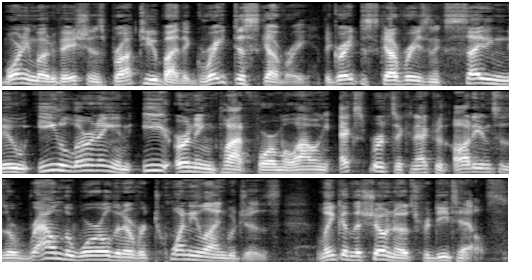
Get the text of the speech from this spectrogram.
Morning Motivation is brought to you by The Great Discovery. The Great Discovery is an exciting new e-learning and e-earning platform allowing experts to connect with audiences around the world in over 20 languages. Link in the show notes for details.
